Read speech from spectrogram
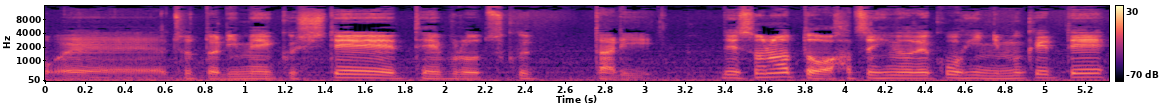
を、えー、ちょっとリメイクしてテーブルを作ったり、で、その後初日の出コーヒーに向けて、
